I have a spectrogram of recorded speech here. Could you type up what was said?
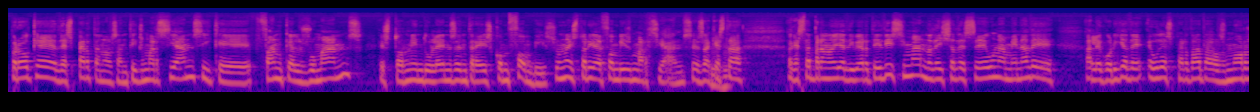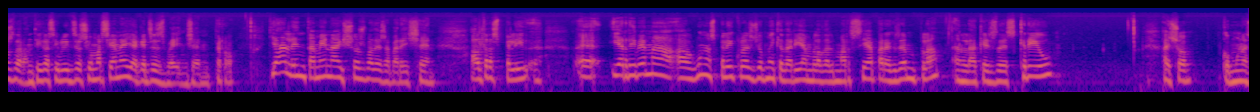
però que desperten els antics marcians i que fan que els humans es tornin dolents entre ells com zombis. Una història de zombis marcians. És aquesta, uh mhm. -huh. aquesta paranoia divertidíssima no deixa de ser una mena d'alegoria de heu despertat els morts de l'antiga civilització marciana i aquests es vengen. Però ja lentament això es va desapareixent. Altres pel·lícules... Eh, I arribem a algunes pel·lícules jo me quedaria amb la del Marcià, per exemple, en la que es descriu això com una,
